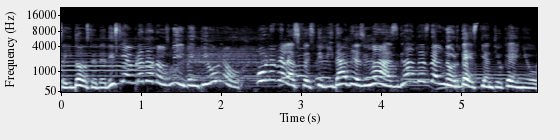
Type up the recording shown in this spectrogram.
11 y 12 de diciembre de 2021, una de las festividades más grandes del nordeste antioqueño,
